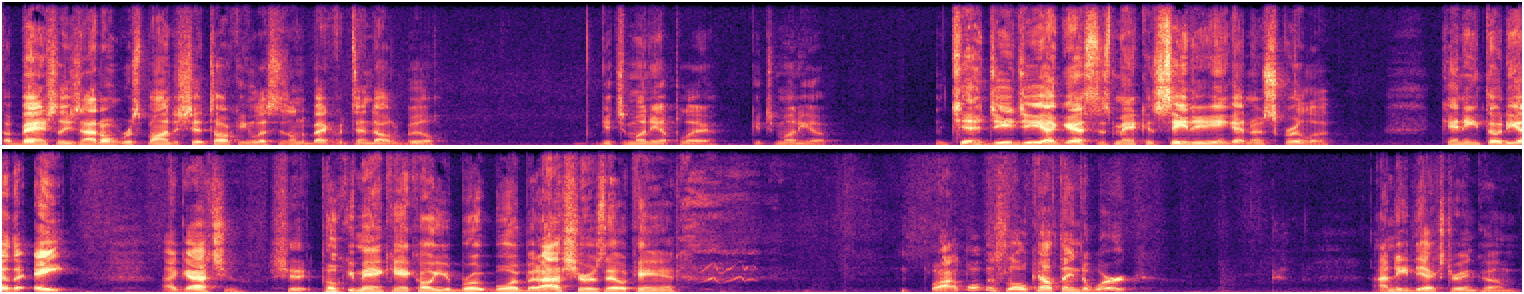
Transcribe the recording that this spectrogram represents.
A banish legion. I don't respond to shit talking unless it's on the back of a $10 bill. Get your money up, player. Get your money up. Yeah, GG, I guess this man conceded he ain't got no Skrilla. Can't even throw the other eight. I got you. Shit, Pokemon can't call you a broke boy, but I sure as hell can. well, I want this lolcow thing to work. I need the extra income.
